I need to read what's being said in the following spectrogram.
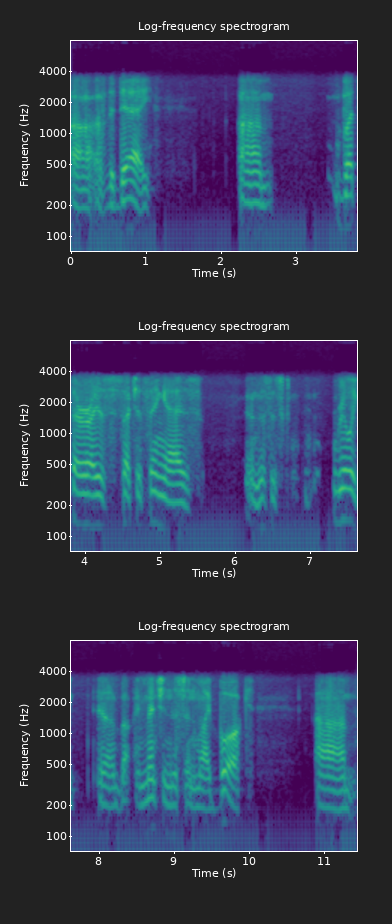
uh, of the day. Um, but there is such a thing as, and this is really uh, I mentioned this in my book, um,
